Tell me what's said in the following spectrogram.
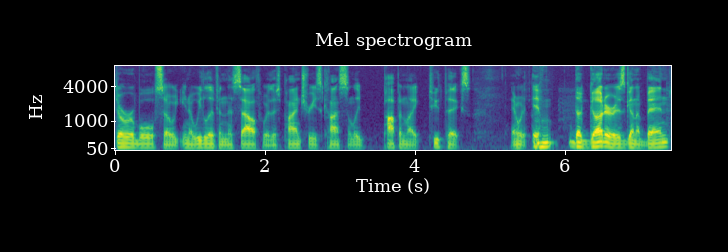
durable. So you know we live in the South where there's pine trees constantly popping like toothpicks, and if the gutter is going to bend,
